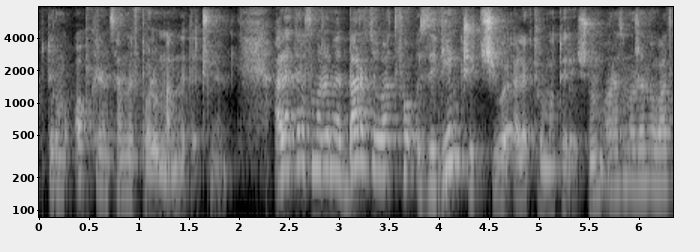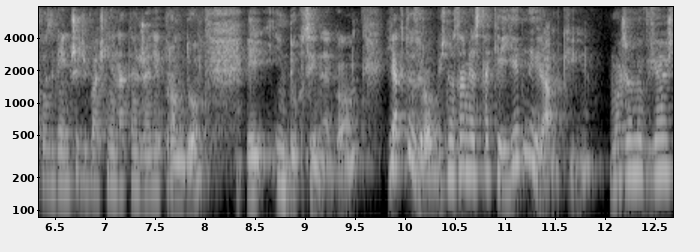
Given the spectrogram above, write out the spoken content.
którą obkręcamy w polu magnetycznym. Ale teraz możemy bardzo łatwo zwiększyć siłę elektromotoryczną oraz możemy łatwo zwiększyć właśnie natężenie prądu y, indukcyjnego. Jak to zrobić? No zamiast takiej jednej ramki możemy wziąć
